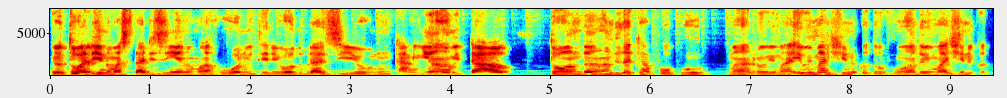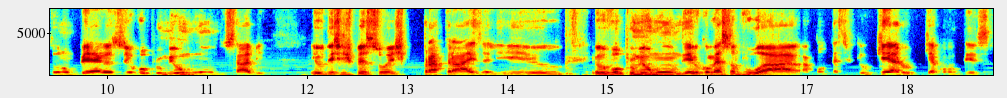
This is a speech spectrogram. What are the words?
eu tô ali numa cidadezinha, numa rua, no interior do Brasil, num caminhão e tal. Tô andando e daqui a pouco, mano, eu imagino que eu tô voando, eu imagino que eu tô num Pegasus, eu vou pro meu mundo, sabe? eu deixo as pessoas para trás ali, eu, eu vou para o meu mundo, e aí eu começo a voar, acontece o que eu quero que aconteça.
